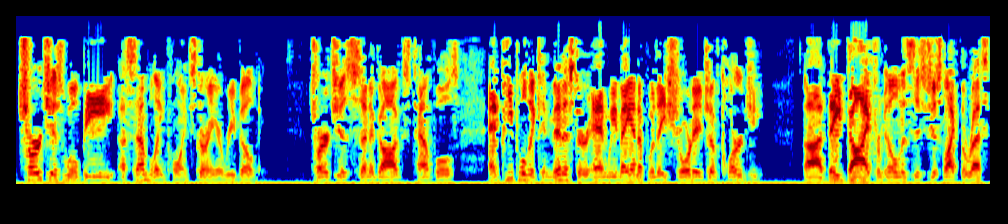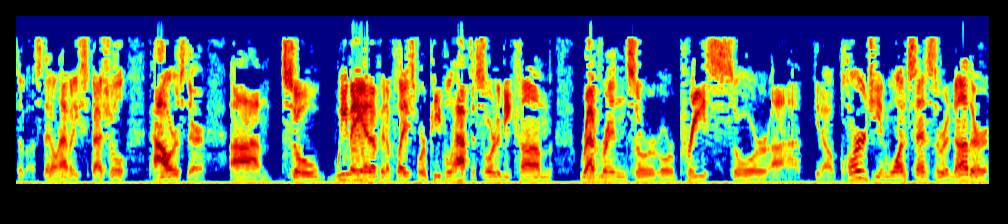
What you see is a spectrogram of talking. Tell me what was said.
churches will be assembling points during a rebuilding churches, synagogues, temples, and people that can minister, and we may end up with a shortage of clergy. Uh, they die from illnesses just like the rest of us. They don't have any special powers there. Um, so we may end up in a place where people have to sort of become reverends or, or priests or uh, you know clergy in one sense or another,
